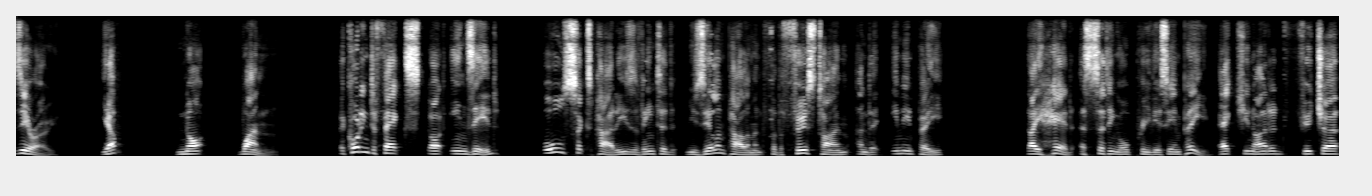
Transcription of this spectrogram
zero. Yep, not one. According to facts.nz, all six parties have entered New Zealand Parliament for the first time under MMP. They had a sitting or previous MP. ACT United, Future,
